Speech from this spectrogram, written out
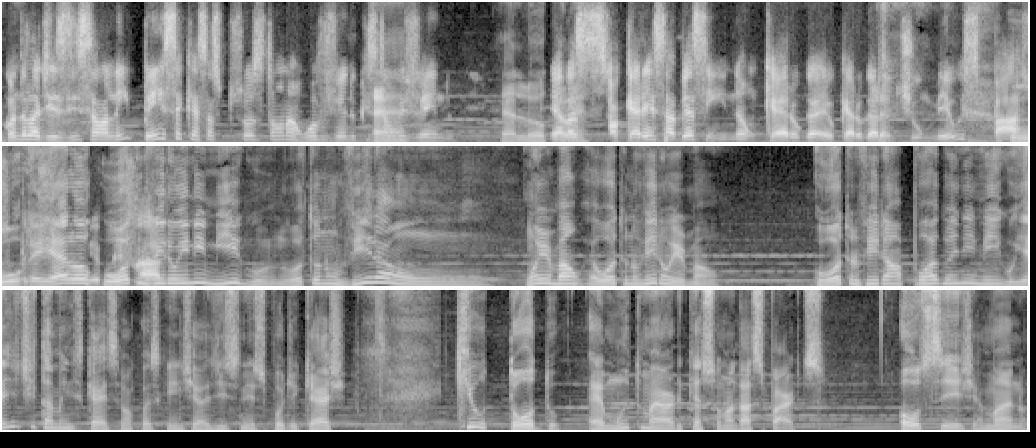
Quando ela diz isso, ela nem pensa que essas pessoas estão na rua vivendo o que estão É. vivendo. É louco, Elas né? só querem saber assim, não quero, eu quero garantir o meu espaço. O, e é louco, o outro privado. vira um inimigo, o outro não vira um, um irmão, é o outro não vira um irmão. O outro vira uma porra do inimigo. E a gente também esquece uma coisa que a gente já disse nesse podcast, que o todo é muito maior do que a soma das partes. Ou seja, mano,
